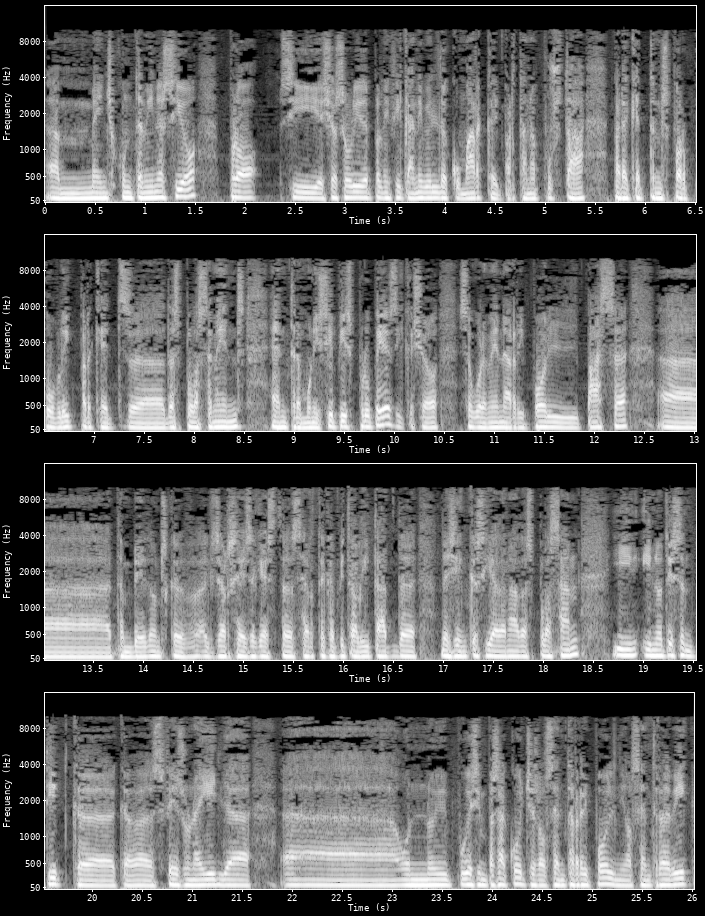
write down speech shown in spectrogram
amb menys contaminació però si això s'hauria de planificar a nivell de comarca i per tant apostar per aquest transport públic, per aquests eh, desplaçaments entre municipis propers i que això segurament a Ripoll passa eh, també doncs, que exerceix aquesta certa capitalitat de, de gent que s'hi ha d'anar desplaçant. I, i no té sentit que, que es fes una illa eh, on no hi poguessin passar cotxes al centre de Ripoll ni al centre de Vic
